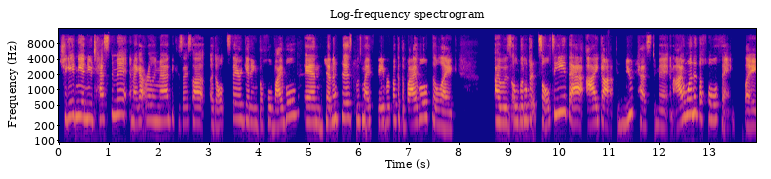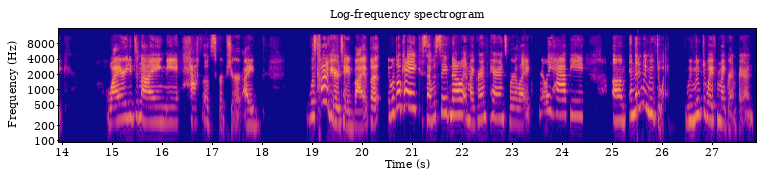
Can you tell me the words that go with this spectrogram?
She gave me a New Testament, and I got really mad because I saw adults there getting the whole Bible, and Genesis was my favorite book of the Bible. So, like, I was a little bit salty that I got the New Testament and I wanted the whole thing. Like, why are you denying me half of scripture? I was kind of irritated by it, but it was okay because I was saved now and my grandparents were like really happy. Um, and then we moved away. We moved away from my grandparents.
